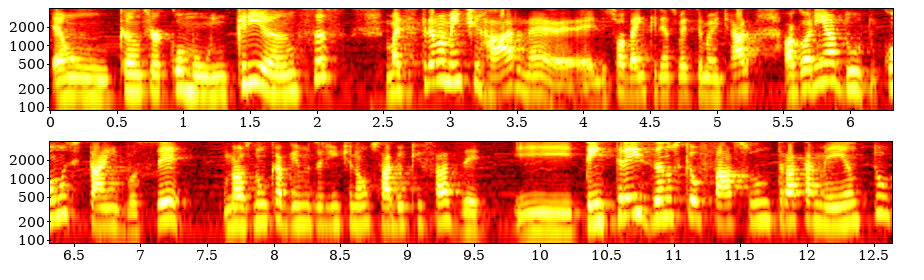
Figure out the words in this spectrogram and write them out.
É um câncer comum em crianças, mas extremamente raro, né? Ele só dá em criança, mas extremamente raro. Agora, em adulto, como está em você, nós nunca vimos, a gente não sabe o que fazer. E tem três anos que eu faço um tratamento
